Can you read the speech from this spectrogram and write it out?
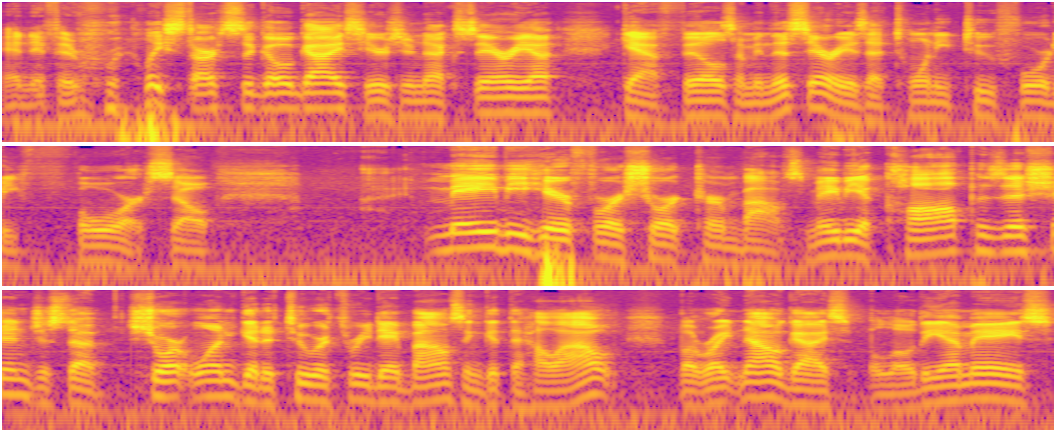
and if it really starts to go guys here's your next area gap fills. I mean this area is at 22.44 so maybe here for a short-term bounce. Maybe a call position just a short one get a two or three day bounce and get the hell out. But right now guys below the MAs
